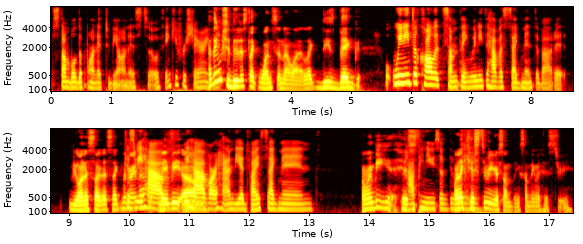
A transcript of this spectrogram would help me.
stumbled upon it to be honest. So thank you for sharing. I think we should do this like once in a while. Like these big. we need to call it something. We need to have a segment about it. You want to start a segment Because right we now? have maybe we um, have our handy advice segment, or maybe his happy news of the or like history or something. Something with history.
